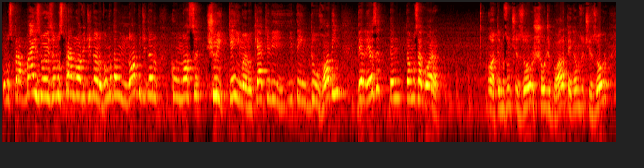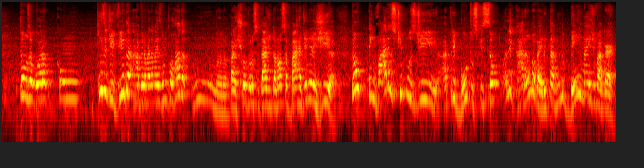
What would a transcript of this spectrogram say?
Vamos para mais dois, vamos para 9 de dano. Vamos dar um 9 de dano com o nosso Shuriken, mano, que é aquele item do Robin. Beleza, estamos agora... Ó, temos um tesouro, show de bola, pegamos o tesouro. Estamos agora com 15 de vida, a Ravena vai dar mais uma porrada. Hum, mano, baixou a velocidade da nossa barra de energia. Então, tem vários tipos de atributos que são... Olha, caramba, velho, ele tá vindo bem mais devagar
